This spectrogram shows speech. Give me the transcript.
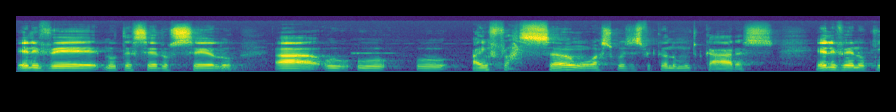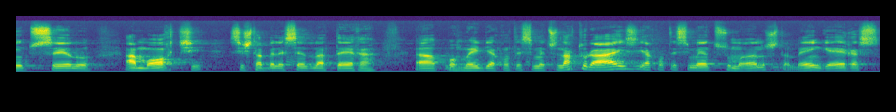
ele vê no terceiro selo o, o, o, a inflação ou as coisas ficando muito caras, ele vê no quinto selo a morte se estabelecendo na terra por meio de acontecimentos naturais e acontecimentos humanos também, guerras.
